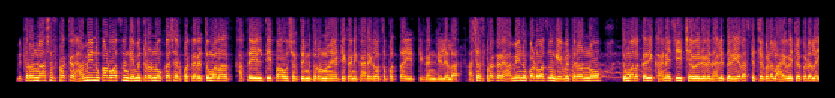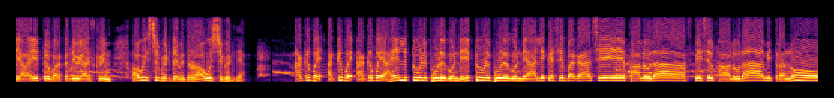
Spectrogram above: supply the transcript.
मित्रांनो अशाच प्रकारे हा मेनू कार्ड वाचून घ्या. मित्रांनो कशा प्रकारे तुम्हाला खाता येईल ते पाहू शकते. मित्रांनो या ठिकाणी कार्यगावचा पत्ता या ठिकाणी दिलेला. अशाच प्रकारे हा मेनू कार्ड वाचून घ्या. मित्रांनो तुम्हाला कधी खाण्याची इच्छा वगैरे झाली तर हे रस्त्याच्या कडेला हायवेच्या कडेला या आहेत बारकादेवी आईस्क्रीम अवश्य भेट द्या मित्रांनो अवश्य भेट द्या. अगं बाई अगं बाई अगं बाई आहे पिवळे पिवळे गोंडे हे पिवळे पिवळे गोंडे. आले कसे बघा असे? फालुदा स्पेशल फालुदा मित्रांनो.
